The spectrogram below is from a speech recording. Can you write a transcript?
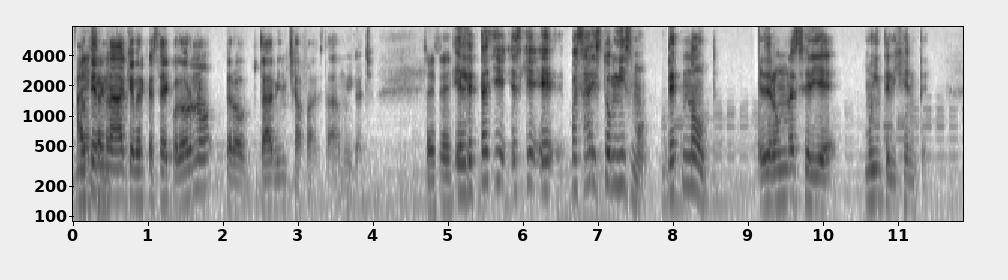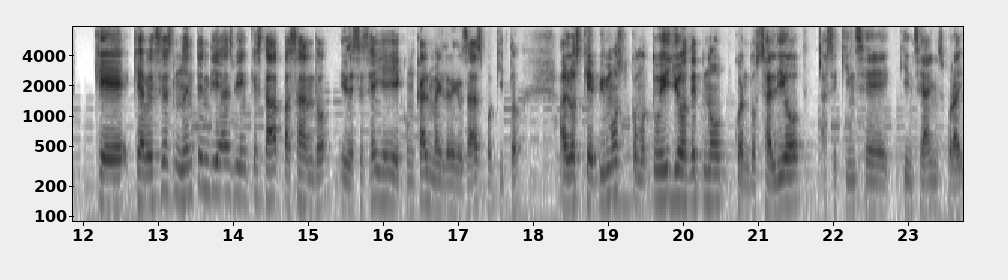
No ah, tiene nada que ver que sea de color o no, pero estaba bien chafa, estaba muy gacha. El detalle es que eh, pasa esto mismo. Death Note era una serie muy inteligente. Que, que, a veces no entendías bien qué estaba pasando y decías, hey, con calma y le regresabas poquito. A los que vimos como tú y yo Death Note cuando salió hace 15, 15 años por ahí,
